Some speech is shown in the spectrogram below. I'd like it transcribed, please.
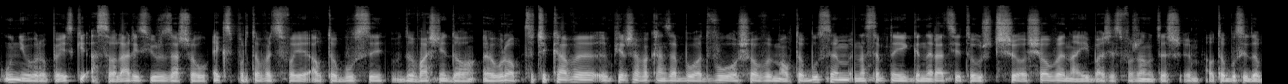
Unii Europejskiej, a Solaris już zaczął eksportować swoje autobusy do, właśnie do Europy. Co ciekawe, pierwsza wakanza była dwuosiowym autobusem, Następne jej generacje to już trzyosiowe, na jej bazie stworzono też autobusy do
